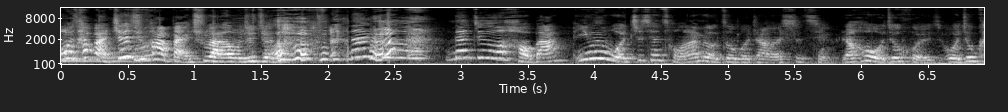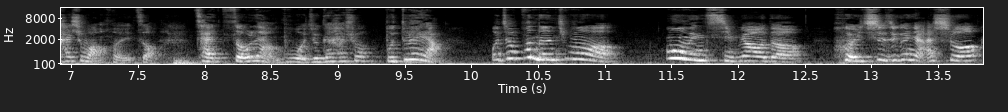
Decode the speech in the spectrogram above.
哇，他把这句话摆出来了，我就觉得 那这个那这个好吧，因为我之前从来没有做过这样的事情，然后我就回我就开始往回走，才走两步我就跟他说不对呀、我就不能这么莫名其妙的回去就跟人家说。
